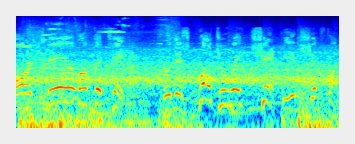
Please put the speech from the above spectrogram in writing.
Our tale of the tape for this welterweight championship fight.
